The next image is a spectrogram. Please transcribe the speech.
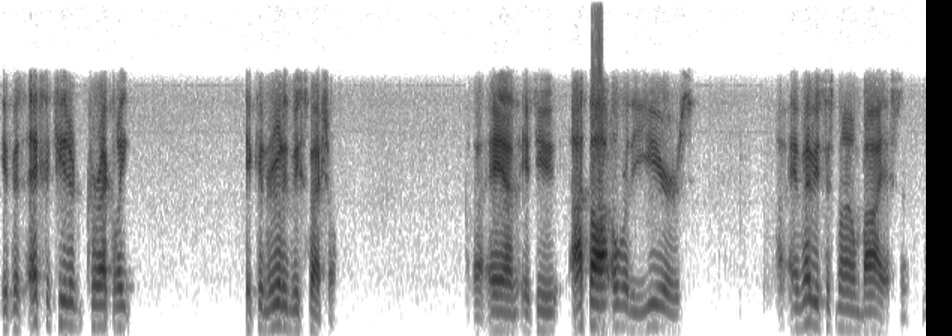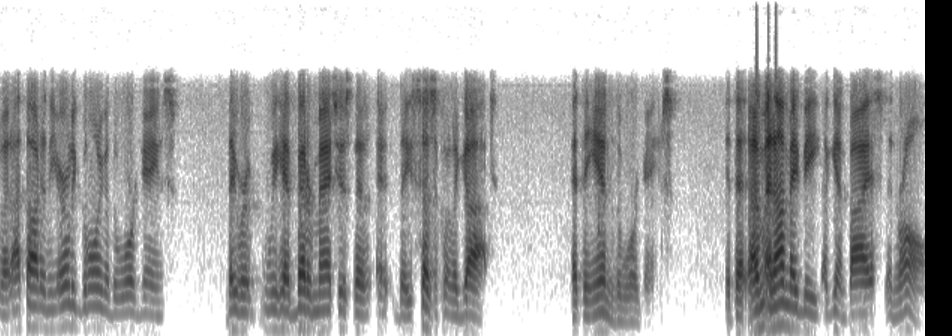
if it's executed correctly, it can really be special. Uh, and if you, I thought over the years, uh, and maybe it's just my own bias, but I thought in the early going of the war games, they were we had better matches than uh, they subsequently got at the end of the war games. If that, and I may be again biased and wrong,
